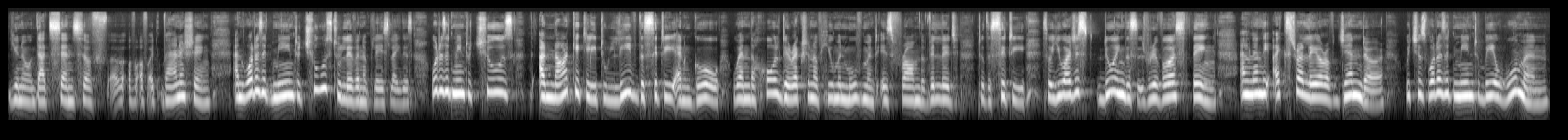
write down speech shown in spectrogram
you know that sense of, of, of, vanishing. And what does it mean to choose to live in a place like this? What does it mean to choose anarchically to leave the city and go when the whole direction of human movement is from the village to the city? So you are just doing this reverse thing. And then the extra layer of gender which is what does it mean to be a woman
